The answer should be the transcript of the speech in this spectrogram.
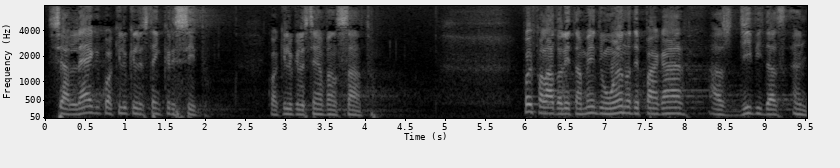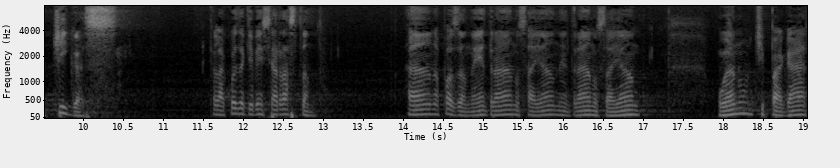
Se alegre com aquilo que eles têm crescido, com aquilo que eles têm avançado. Foi falado ali também de um ano de pagar as dívidas antigas. Aquela coisa que vem se arrastando. Ano após ano. Entra ano, sai ano, entra ano, sai ano. O ano de pagar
